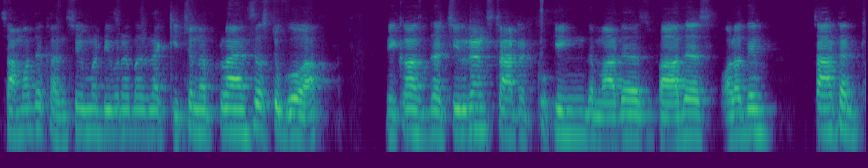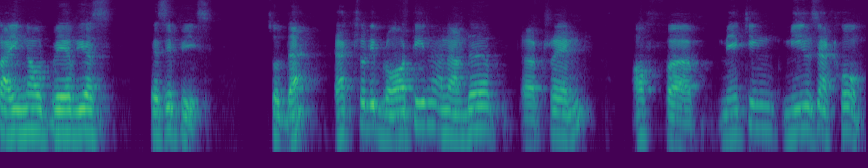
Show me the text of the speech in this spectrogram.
some of the consumer durables like kitchen appliances to go up because the children started cooking, the mothers, fathers, all of them started trying out various recipes. So that actually brought in another uh, trend of uh, making meals at home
